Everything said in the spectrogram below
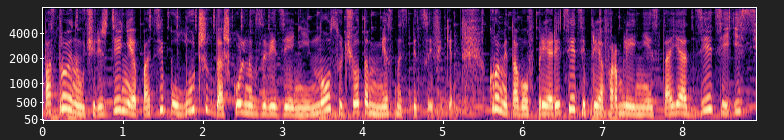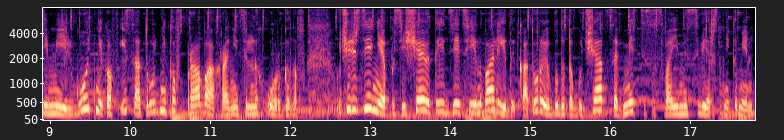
Построено учреждение по типу лучших дошкольных заведений, но с учетом местной специфики. Кроме того, в приоритете при оформлении стоят дети из семей льготников и сотрудников правоохранительных органов. Учреждения посещают и дети-инвалиды, которые будут обучаться вместе со своими сверстниками.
